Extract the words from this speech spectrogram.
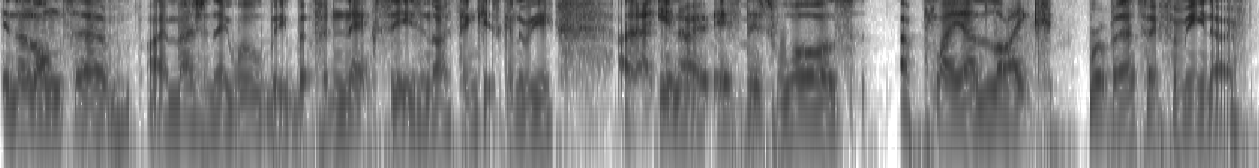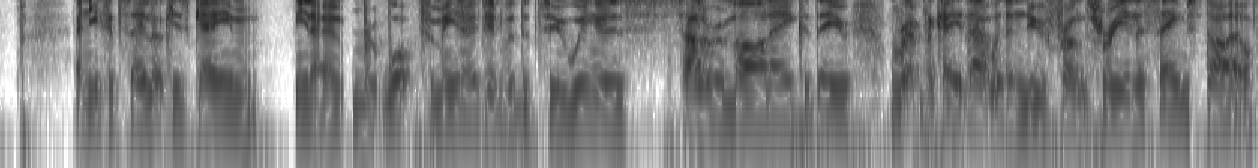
In the long term, I imagine they will be, but for next season, I think it's going to be, uh, you know, if this was a player like Roberto Firmino, and you could say, look, his game, you know, r- what Firmino did with the two wingers, Salah and Mane, could they replicate that with a new front three in the same style?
